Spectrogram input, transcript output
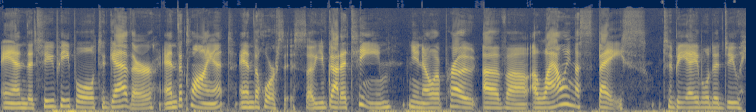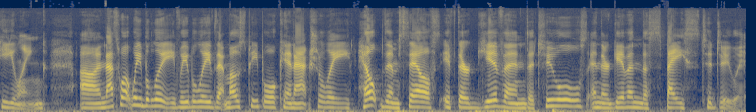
And the two people together, and the client and the horses. So you've got a team, you know, approach of uh, allowing a space to be able to do healing. Uh, and that's what we believe. We believe that most people can actually help themselves if they're given the tools and they're given the space to do it.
